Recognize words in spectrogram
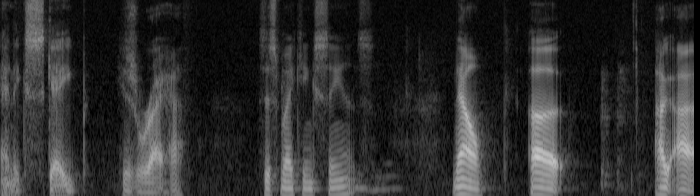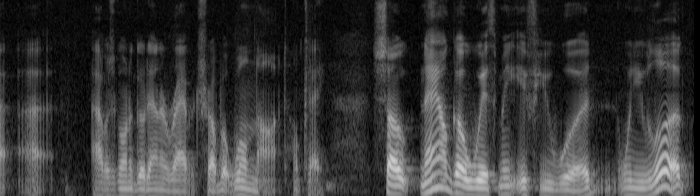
and escape his wrath. Is this making sense? Now, uh, I, I, I, I was going to go down a rabbit trail, but we'll not. Okay. So now go with me, if you would. When you look,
